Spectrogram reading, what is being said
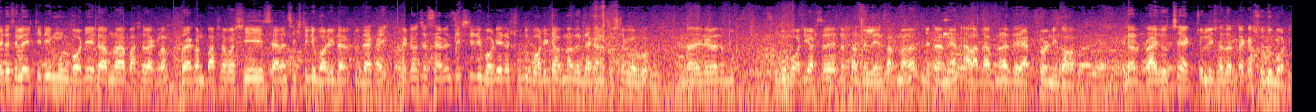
এটা ছিল এইচডি মূল বডি এটা আমরা পাশে রাখলাম। তো এখন পাশাপাশি সেভেন সিক্সটি বডিটা একটু দেখাই। এটা হচ্ছে সেভেন সিক্সটি বডি এটা শুধু বডিটা আপনাদের দেখানোর চেষ্টা করব। এটা এটা শুধু বডি আসছে এটার সাথে লেন্স আপনারা যেটা নেন, আলাদা আপনারা অ্যাড করে নিতে হবে। এটার প্রাইস হচ্ছে একচল্লিশ হাজার টাকা শুধু বডি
